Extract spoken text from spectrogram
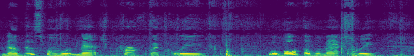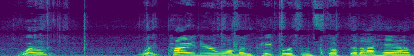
Now this one would match perfectly, well, both of them actually, with like Pioneer Woman papers and stuff that I have.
